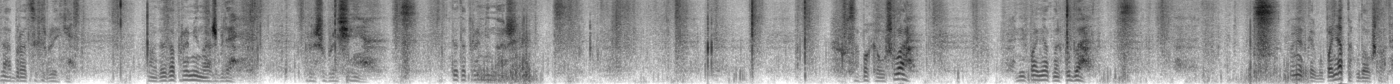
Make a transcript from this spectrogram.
Да, братцы кролики. Вот это проминаж, бля. Прошу прощения. Вот это проминаж. Фух, Собака ушла. Непонятно куда. Ну нет, как бы понятно, куда ушла-то.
